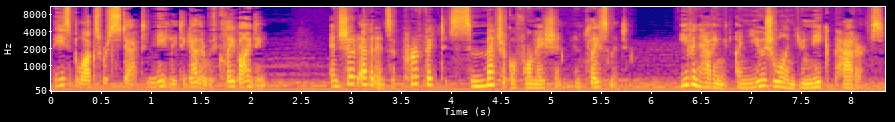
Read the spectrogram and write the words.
These blocks were stacked neatly together with clay binding and showed evidence of perfect symmetrical formation and placement, even having unusual and unique patterns.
